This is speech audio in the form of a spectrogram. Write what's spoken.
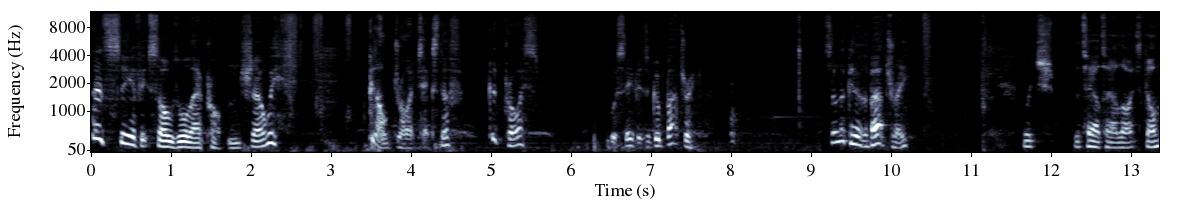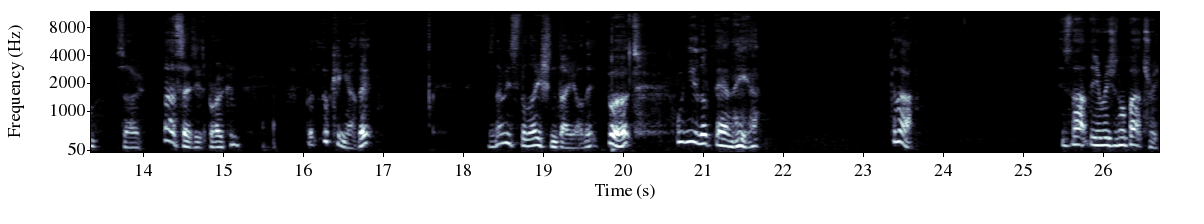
Let's see if it solves all our problems shall we? Good old drive tech stuff. Good price. We'll see if it's a good battery. So looking at the battery which the telltale light's gone so that says it's broken. But looking at it there's no installation day on it but when you look down here look at that. Is that the original battery?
